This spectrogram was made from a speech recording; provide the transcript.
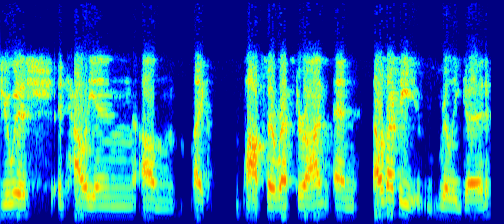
Jewish Italian um, like pasta restaurant, and that was actually really good.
